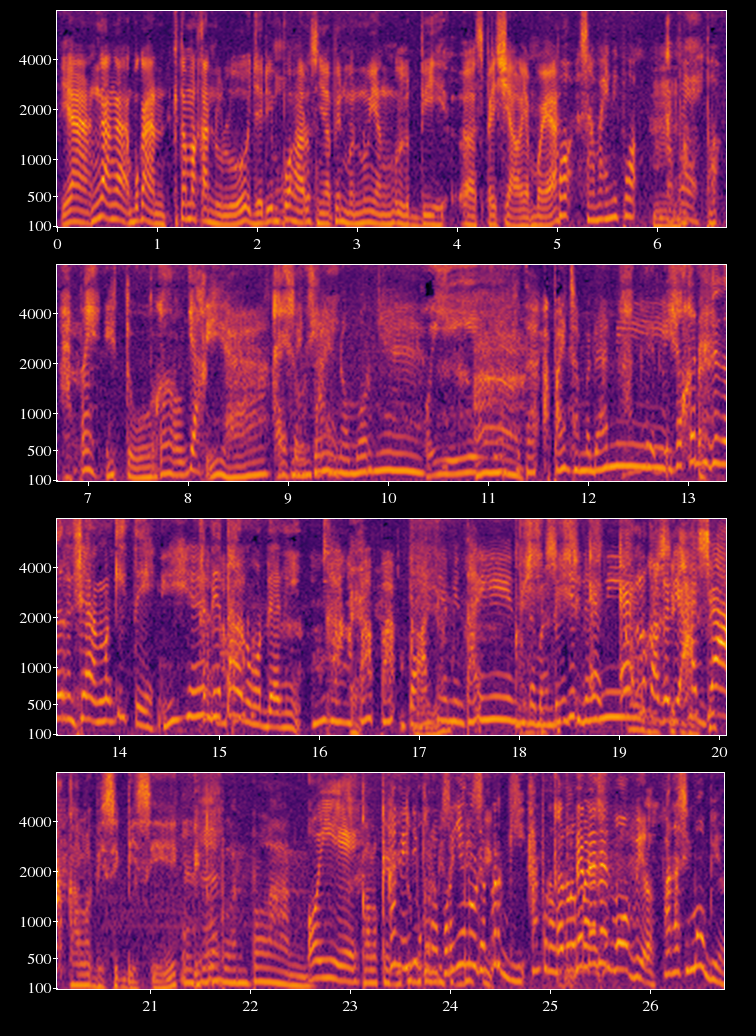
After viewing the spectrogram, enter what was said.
ya enggak enggak bukan. Kita makan dulu. Jadi Empo harus nyiapin menu yang lebih eh, spesial ya, Empo ya. Pok, sama ini, Pok. Hmm. Apa? Pok, Apa? itu. Tukang rujak. Iya. Mintain sini. nomornya. Oh iya. Ah. Biar kita apain sama Dani? Besok kan didengerin siaran kita. Iya. Kan dia tahu nomor Dani. Enggak, enggak Eh, apa-apa. Pok aja mintain. Kita bantuin si Eh, Dani. eh, lu Kalau kagak diajak. Kalau bisik-bisik itu pelan-pelan. Oh iya. Kalau kayak kan gitu ini bukan pura-puranya lu udah pergi. Kan Kan pura-pura. Dan, dan, panasin dan. mobil. Panasin mobil.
